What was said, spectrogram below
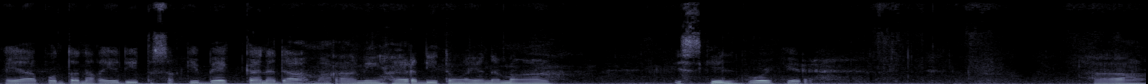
Kaya punta na kayo dito sa Quebec, Canada. Maraming hire dito ngayon ng mga skilled worker. Ah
